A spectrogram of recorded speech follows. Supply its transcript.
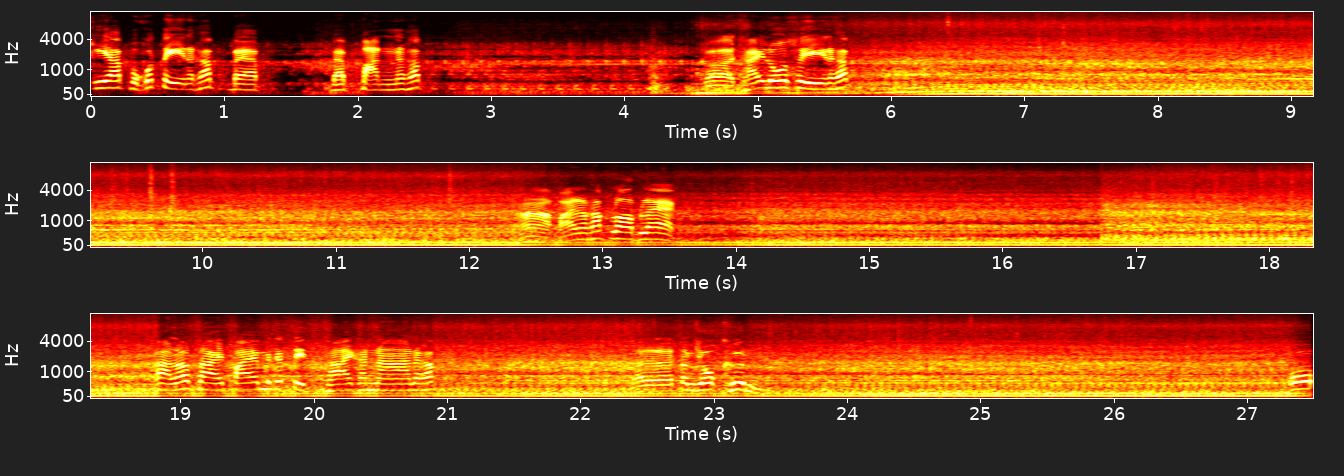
เกียร์ปกตินะครับ แบบแบบปั่นนะครับ ก็ใช้โลสี่นะครับอ่าไปแล้วครับรอบแรกถ้าเราใส่ไปมันจะติดชายคนานะครับเราต้องยกขึ้น อ้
